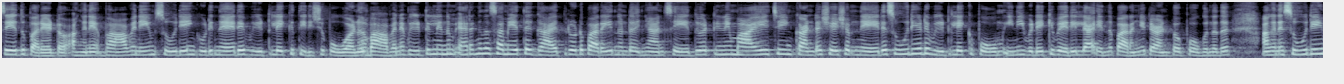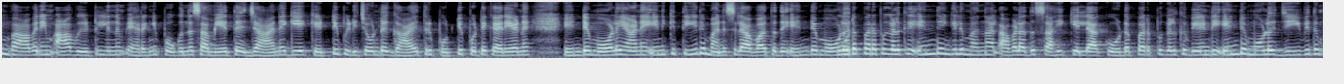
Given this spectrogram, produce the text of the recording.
സേതു പറയട്ടോ. അങ്ങനെ ഭാവനയും സൂര്യയും കൂടി നേരെ വീട്ടിലേക്ക് തിരിച്ചു പോവാണ്. ഭാവന വീട്ടിൽ നിന്നും ഇറങ്ങുന്ന സമയത്ത് ഗായത്രിയോട് പറയുന്നുണ്ട് ഞാൻ സേതുവെട്ടിനെയും മായേച്ചയും കണ്ട ശേഷം നേരെ സൂര്യയുടെ വീട്ടിലേക്ക് പോകും ഇനി ഇവിടേക്ക് വരില്ല എന്ന് പറഞ്ഞിട്ടാണ് കേട്ടോ പോകുന്നത്. അങ്ങനെ സൂര്യയും ഭാവനയും ആ വീട്ടിൽ നിന്നും ഇറങ്ങി പോകുന്ന സമയത്ത് ജാനകിയെ കെട്ടിപ്പിടിച്ചുകൊണ്ട് ഗായത്രി പൊട്ടി പൊട്ടി കരയാണ്. എന്റെ മോളെയാണ് എനിക്ക് തീരെ മനസ്സിലാവാത്തത്. എന്റെ മോളുടെ പറപ്പുകൾക്ക് എന്തെങ്കിലും വന്നാൽ അവൾ അത് സഹിക്കില്ല. കൂടപ്പറപ്പുകൾക്ക് വേണ്ടി എന്റെ മോൾ ജീവിതം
